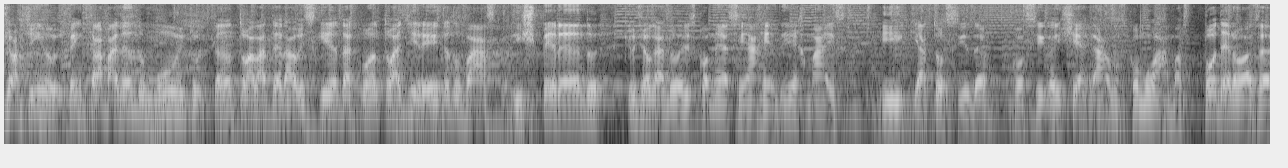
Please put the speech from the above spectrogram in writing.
Jorginho vem trabalhando muito, tanto a lateral esquerda quanto a direita do Vasco, esperando que os jogadores comecem a render mais e que a torcida consiga enxergá-los como arma poderosa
